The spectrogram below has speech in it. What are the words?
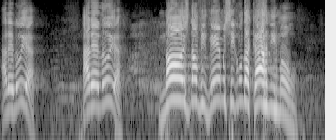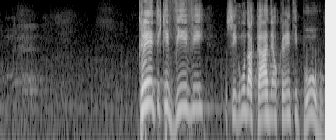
Aleluia. Aleluia. Nós não vivemos segundo a carne, irmão. Crente que vive segundo a carne é um crente burro.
